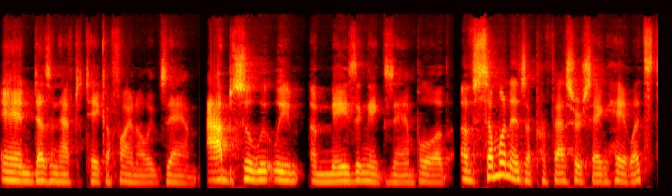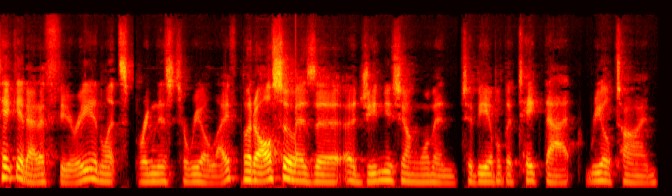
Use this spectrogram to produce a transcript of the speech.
and doesn't have to take a final exam. Absolutely amazing example of, of someone as a professor saying, Hey, let's take it out of theory and let's bring this to real life. But also as a, a genius young woman to be able to take that real time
